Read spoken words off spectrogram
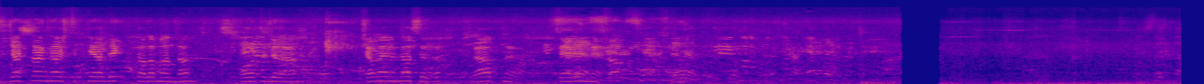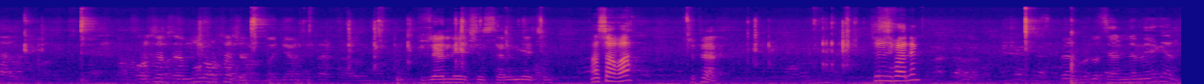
Sıcaktan kaçtık geldik Dalaman'dan, Ortuca'dan. Çamer'in nasıldı? Rahat mı? Serin mi? Ortaca, Muğla Ortaca. Güzelliği için, serinliği için. Nasıl hava? Süper. Siz efendim? Ben burada serinlemeye geldim.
